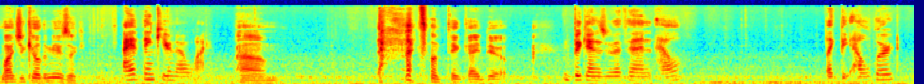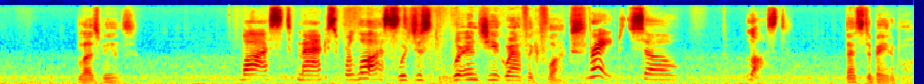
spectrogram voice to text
Why'd you kill the music? I think you know why. Um, I don't think I do. Begins with an L. Like the L word. Lesbians? Lost, Max. We're lost. We're just, we're in geographic flux. Right, so lost. That's debatable.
